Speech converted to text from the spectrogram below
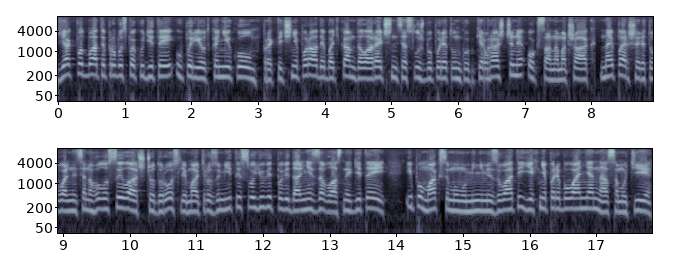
Як подбати про безпеку дітей у період канікул? Практичні поради батькам дала речниця служби порятунку Кіровоградщини Оксана Мачак. Найперше рятувальниця наголосила, що дорослі мають розуміти свою відповідальність за власних дітей і по максимуму мінімізувати їхнє перебування на самоті.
